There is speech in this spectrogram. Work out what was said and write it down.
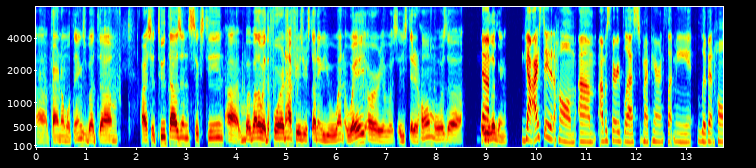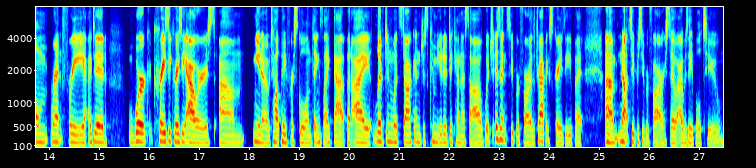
uh, paranormal things. But um, all right, so 2016. Uh, but by the way, the four and a half years you were studying, you went away or it was you stayed at home? What was the? Where were you living? yeah, I stayed at home. Um, I was very blessed. My parents let me live at home rent free. I did work crazy, crazy hours, um, you know, to help pay for school and things like that. But I lived in Woodstock and just commuted to Kennesaw, which isn't super far. The traffic's crazy, but um, not super, super far. So I was able to,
